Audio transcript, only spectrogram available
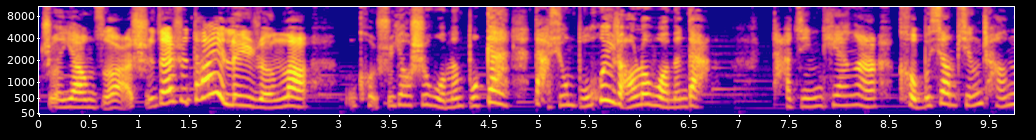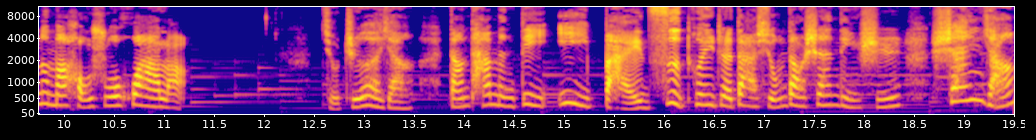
这样子啊，实在是太累人了。可是要是我们不干，大熊不会饶了我们的。他今天啊，可不像平常那么好说话了。就这样，当他们第一百次推着大熊到山顶时，山羊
